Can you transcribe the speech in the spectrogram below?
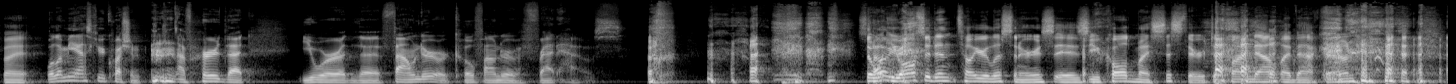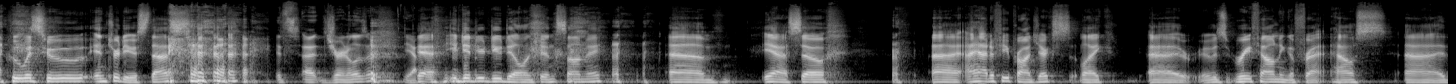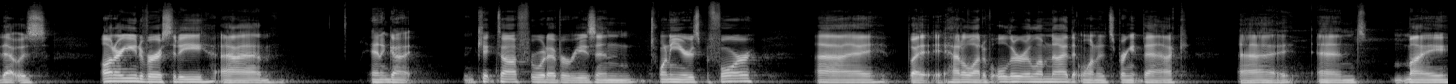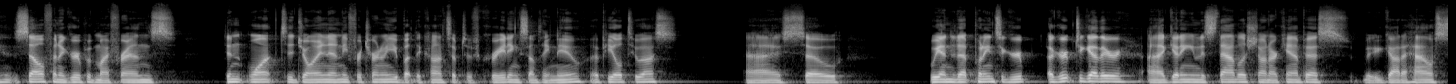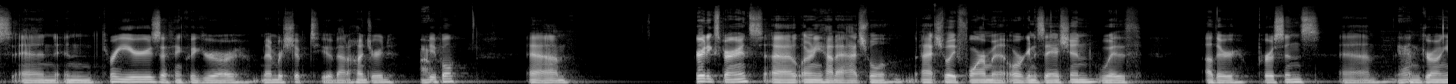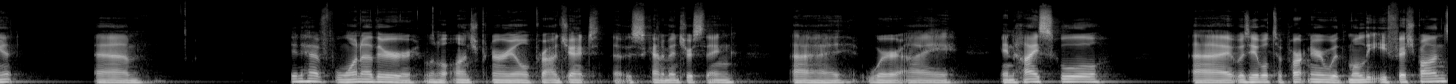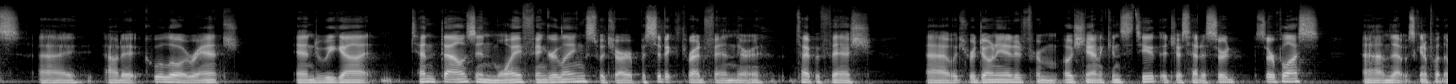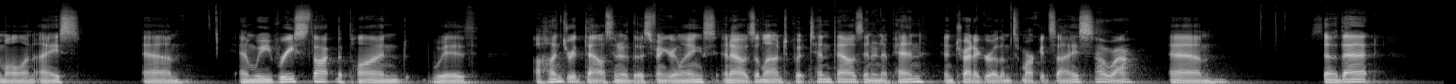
but well, let me ask you a question. I've heard that you were the founder or co-founder of a frat house. So Tell what you also didn't tell your listeners is you called my sister to find out my background, who was who introduced us. It's uh, journalism. Yeah. yeah, you did your due diligence on me. Um, yeah, so uh, I had a few projects like uh, it was refounding a frat house uh, that was on our university, um, and it got kicked off for whatever reason 20 years before. Uh, but it had a lot of older alumni that wanted to bring it back, uh, and myself and a group of my friends didn't want to join any fraternity, but the concept of creating something new appealed to us. Uh, so we ended up putting a group a group together, uh, getting it established on our campus. We got a house, and in three years, I think we grew our membership to about hundred people. Um, great experience, uh, learning how to actual actually form an organization with other persons um, and growing it. Um, did have one other little entrepreneurial project that was kind of interesting, uh, where I in high school, I was able to partner with Moli'i Fish Ponds uh, out at Kualoa Ranch, and we got 10,000 moi fingerlings, which are Pacific threadfin. They're type of fish, uh, which were donated from Oceanic Institute that just had a sur- surplus um, that was going to put them all on ice. Um, and we restocked the pond with a hundred thousand of those fingerlings, and I was allowed to put ten thousand in a pen and try to grow them to market size. Oh wow. Um, so that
